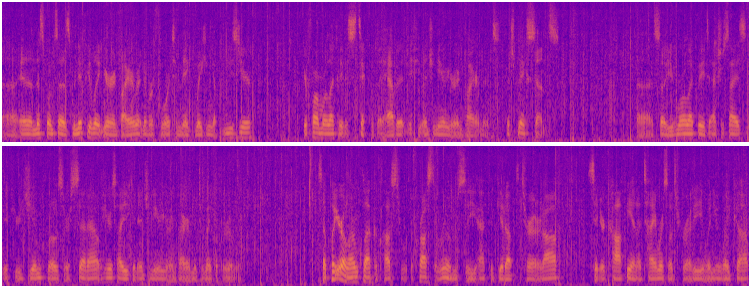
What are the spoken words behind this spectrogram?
Uh, and then this one says manipulate your environment. Number four to make waking up easier. You're far more likely to stick with the habit if you engineer your environment, which makes sense. Uh, so you're more likely to exercise if your gym clothes are set out. Here's how you can engineer your environment to wake up early. So put your alarm clock across, across the room so you have to get up to turn it off. Set your coffee on a timer so it's ready when you wake up.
